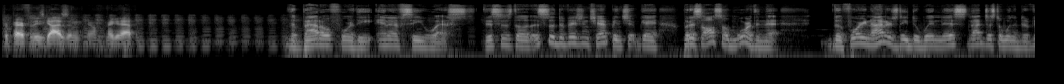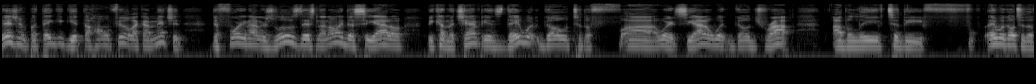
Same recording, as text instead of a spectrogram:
prepare for these guys, and you know, make it happen the battle for the NFC West. This is the this is a division championship game, but it's also more than that. The 49ers need to win this, not just to win the division, but they could get the home field like I mentioned. The 49ers lose this, not only does Seattle become the champions, they would go to the uh wait, Seattle would go drop, I believe to the they would go to the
